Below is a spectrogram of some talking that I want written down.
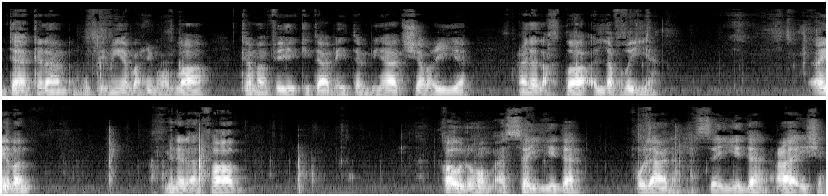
انتهى كلام ابن تيمية رحمه الله كما في كتابه التنبيهات الشرعية على الأخطاء اللفظية. أيضا من الألفاظ قولهم السيدة فلانة السيدة عائشة.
